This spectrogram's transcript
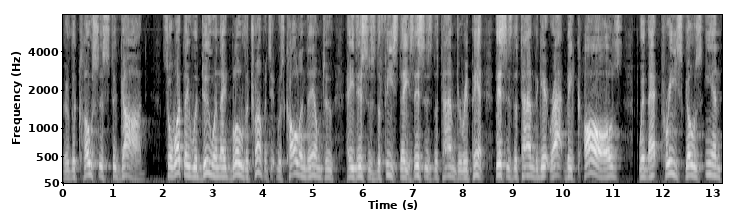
They're the closest to God. So what they would do when they'd blow the trumpets, it was calling them to, hey, this is the feast days. This is the time to repent. This is the time to get right because when that priest goes in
